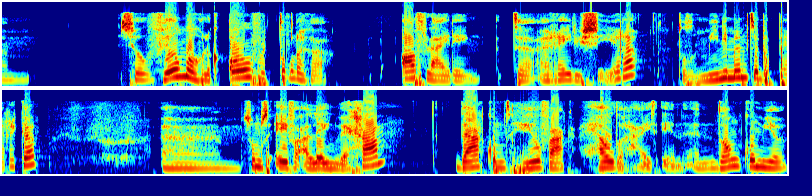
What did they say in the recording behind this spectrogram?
um, zoveel mogelijk overtollige afleiding te reduceren, tot een minimum te beperken, um, soms even alleen weggaan daar komt heel vaak helderheid in. En dan kom je,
